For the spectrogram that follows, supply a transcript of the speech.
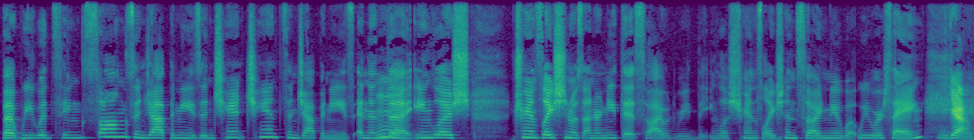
but we would sing songs in Japanese and chant chants in Japanese. And then the English translation was underneath it, so I would read the English translation so I knew what we were saying. Yeah.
